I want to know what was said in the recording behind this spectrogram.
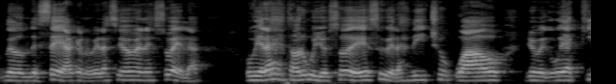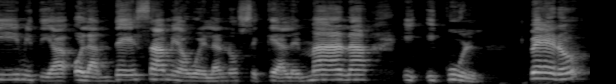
de donde sea, que no hubiera sido Venezuela, hubieras estado orgulloso de eso y hubieras dicho, wow, yo vengo de aquí, mi tía holandesa, mi abuela no sé qué alemana y, y cool. Pero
